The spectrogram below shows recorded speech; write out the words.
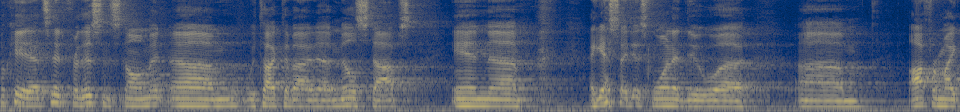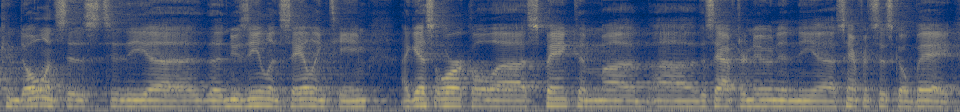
Okay, that's it for this installment. Um, we talked about uh, mill stops, and uh, I guess I just wanted to uh, um, offer my condolences to the uh, the New Zealand sailing team. I guess Oracle uh, spanked him uh, uh, this afternoon in the uh, San Francisco Bay.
